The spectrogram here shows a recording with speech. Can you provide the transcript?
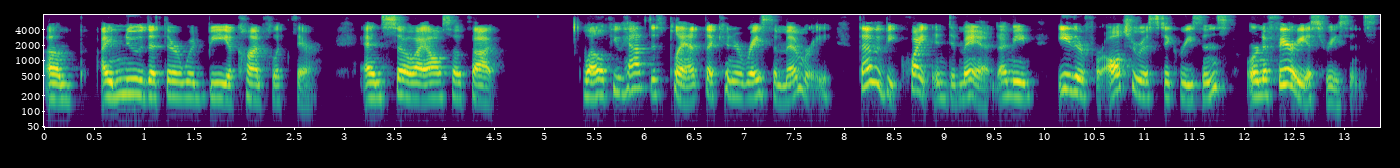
um, I knew that there would be a conflict there. And so I also thought, well, if you have this plant that can erase a memory, that would be quite in demand. I mean, either for altruistic reasons or nefarious reasons,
